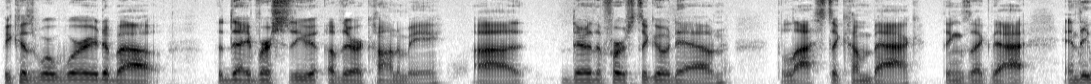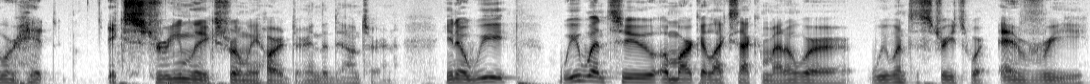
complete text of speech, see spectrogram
because we're worried about the diversity of their economy. Uh, they're the first to go down, the last to come back, things like that, and they were hit extremely, extremely hard during the downturn. You know, we we went to a market like Sacramento where we went to streets where every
